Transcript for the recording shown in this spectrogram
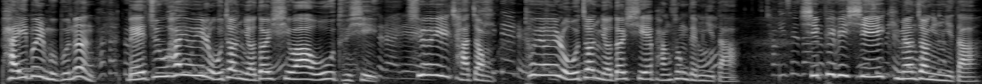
바이블 무브는 매주 화요일 오전 8시와 오후 2시, 수요일 자정, 토요일 오전 8시에 방송됩니다. CPBC 김현정입니다.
